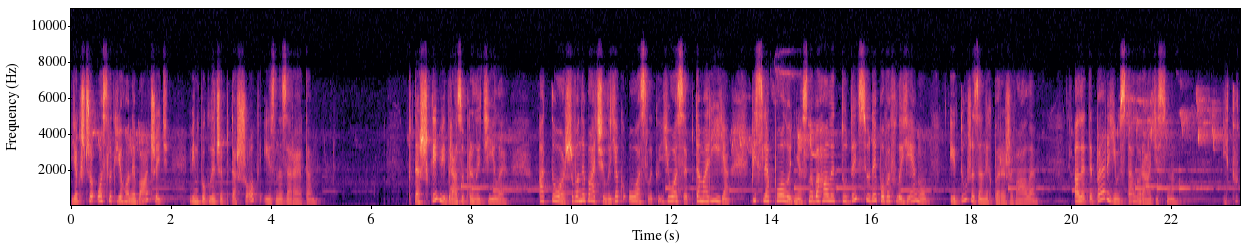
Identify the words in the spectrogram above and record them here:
Якщо ослик його не бачить, він покличе пташок із Назарета. Пташки відразу прилетіли. А тож вони бачили, як ослик, Йосип та Марія після полудня сновагали туди-сюди по Вифлеєму і дуже за них переживали але тепер їм стало радісно. І тут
